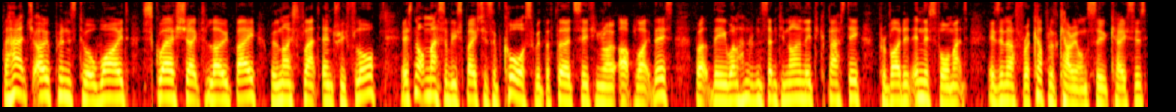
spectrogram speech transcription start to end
The hatch opens to a wide, square-shaped load bay with a nice flat entry floor. It's not massively spacious, of course, with the third seating row up like this, but the 179 litre capacity provided in this format is enough for a couple of carry-on suitcases,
